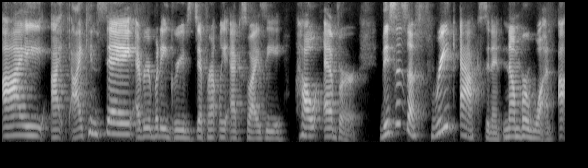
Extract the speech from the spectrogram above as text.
I, I I can say everybody grieves differently XYZ. However, this is a freak accident number 1. I,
